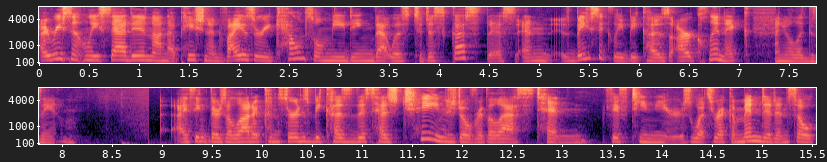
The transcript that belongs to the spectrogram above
I recently sat in on a patient advisory council meeting that was to discuss this, and basically because our clinic annual exam. I think there's a lot of concerns because this has changed over the last 10, 15 years, what's recommended. And so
